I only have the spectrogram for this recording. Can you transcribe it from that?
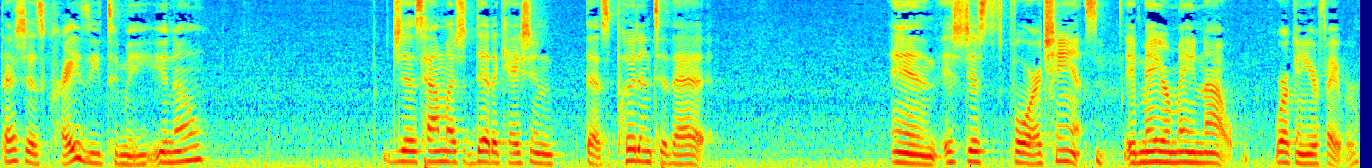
that's just crazy to me, you know? Just how much dedication that's put into that and it's just for a chance. It may or may not work in your favor.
